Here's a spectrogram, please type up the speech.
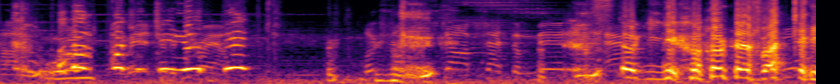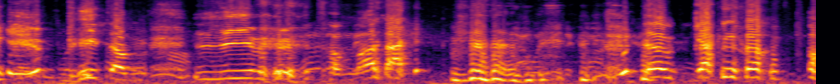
I What the fuck do the you think? Looks like it stops at the mid Fucking gjør fucking livet ut av meg der. That would be the car. De ganger på.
